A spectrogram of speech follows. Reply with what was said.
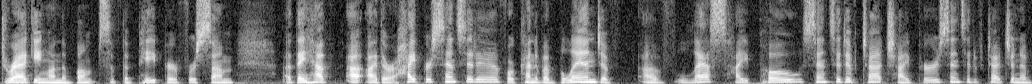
dragging on the bumps of the paper. For some, uh, they have uh, either hypersensitive or kind of a blend of of less hyposensitive touch, hypersensitive touch, and a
